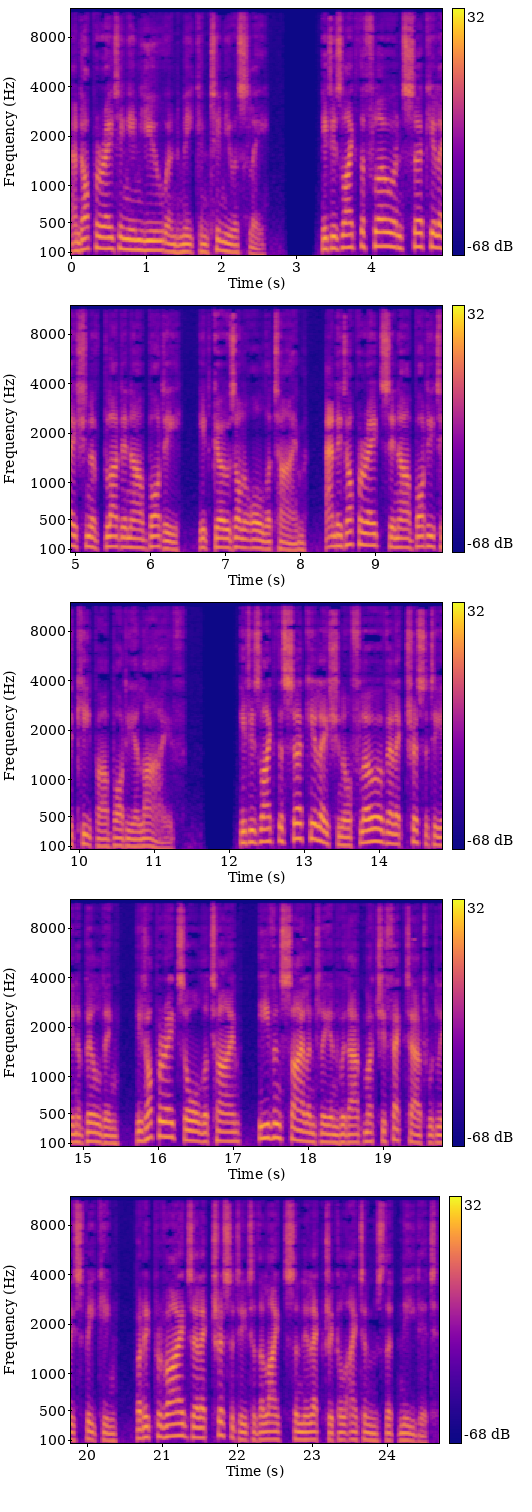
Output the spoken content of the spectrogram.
and operating in you and me continuously. It is like the flow and circulation of blood in our body, it goes on all the time, and it operates in our body to keep our body alive. It is like the circulation or flow of electricity in a building, it operates all the time, even silently and without much effect outwardly speaking, but it provides electricity to the lights and electrical items that need it.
